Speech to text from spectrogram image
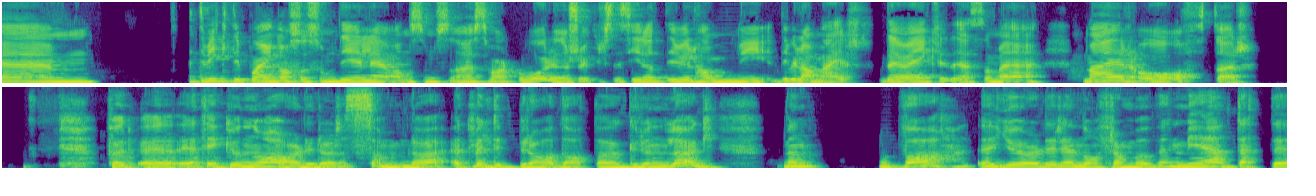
eh, et viktig poeng også som de elevene som har svart på vår undersøkelse, sier at de vil de vil ha mer. Det er jo egentlig det som er mer og oftere. For eh, jeg tenker jo Nå har dere samla et veldig bra datagrunnlag. Men hva eh, gjør dere nå framover med dette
